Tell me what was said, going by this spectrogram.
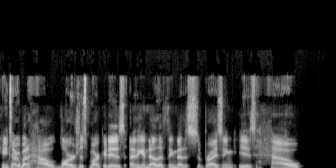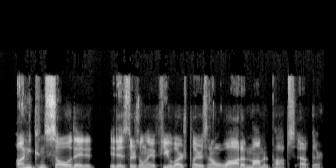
can you talk about how large this market is? I think another thing that is surprising is how unconsolidated it is. There's only a few large players and a lot of mom and pops out there.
